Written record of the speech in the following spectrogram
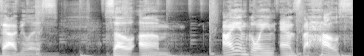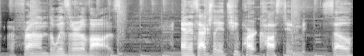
fabulous. So, um, I am going as the house from The Wizard of Oz. And it's actually a two part costume. So,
